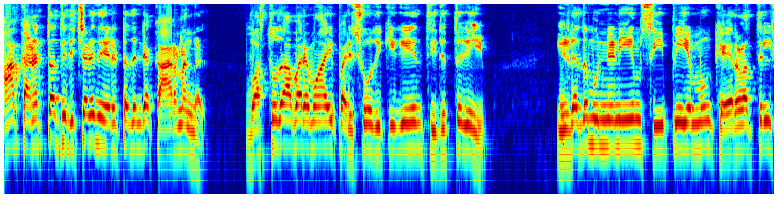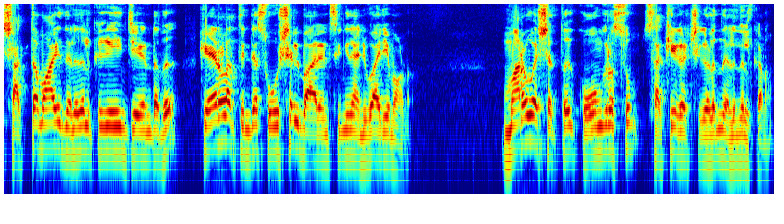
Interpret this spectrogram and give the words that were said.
ആ കനത്ത തിരിച്ചടി നേരിട്ടതിന്റെ കാരണങ്ങൾ വസ്തുതാപരമായി പരിശോധിക്കുകയും തിരുത്തുകയും ഇടതുമുന്നണിയും സി പി എമ്മും കേരളത്തിൽ ശക്തമായി നിലനിൽക്കുകയും ചെയ്യേണ്ടത് കേരളത്തിന്റെ സോഷ്യൽ ബാലൻസിങ്ങിന് അനിവാര്യമാണ്. മറുവശത്ത് കോൺഗ്രസും സഖ്യകക്ഷികളും നിലനിൽക്കണം.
